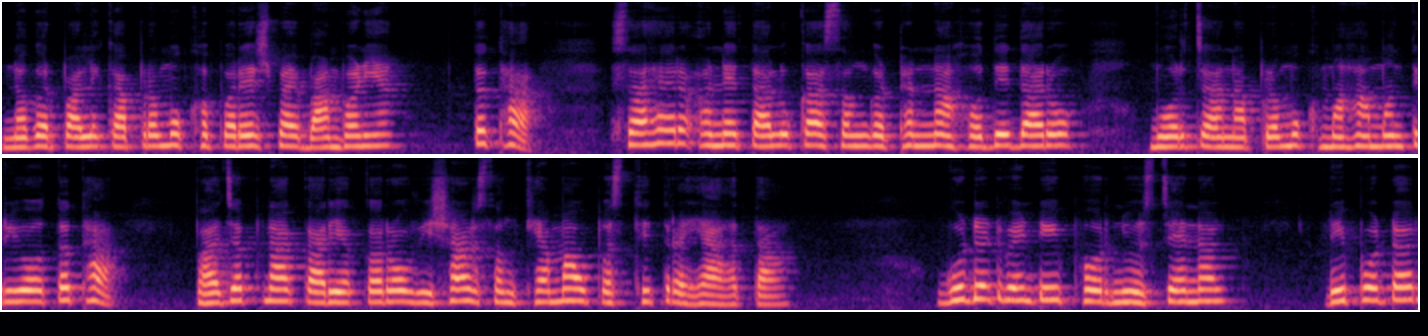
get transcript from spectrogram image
નગરપાલિકા પ્રમુખ પરેશભાઈ બાંભણિયા તથા શહેર અને તાલુકા સંગઠનના હોદ્દેદારો મોરચાના પ્રમુખ મહામંત્રીઓ તથા ભાજપના કાર્યકરો વિશાળ સંખ્યામાં ઉપસ્થિત રહ્યા હતા. Good twenty four news channel, reporter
